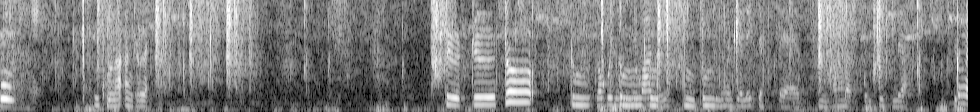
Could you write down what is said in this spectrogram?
อืมมันคนละอันกันแหละตืดตืดโตตุมลองไปดูตุมในบ้านตุมตุมตุมถึงมันจะเล็กแต่แต่หนูทำแบบเป็นตึกเลยอะตึกไหน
